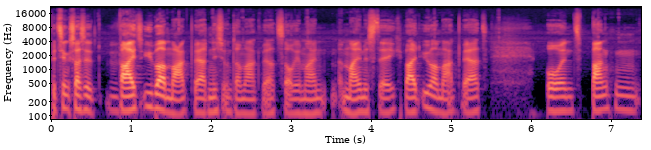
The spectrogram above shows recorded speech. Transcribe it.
beziehungsweise weit über Marktwert, nicht unter Marktwert, sorry, mein, mein Mistake, weit über Marktwert. Und Banken,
